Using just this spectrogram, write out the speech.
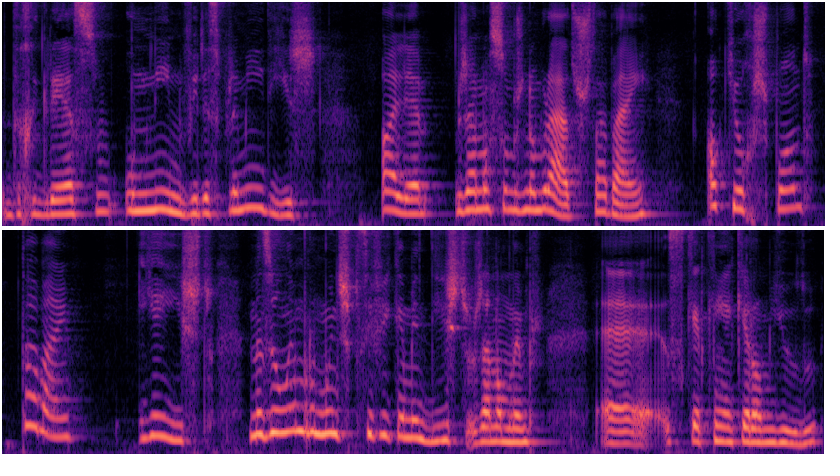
de regresso, o menino vira-se para mim e diz: Olha, já não somos namorados, está bem? Ao que eu respondo: Está bem. E é isto. Mas eu lembro muito especificamente disto, já não me lembro uh, sequer quem é que era o miúdo,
